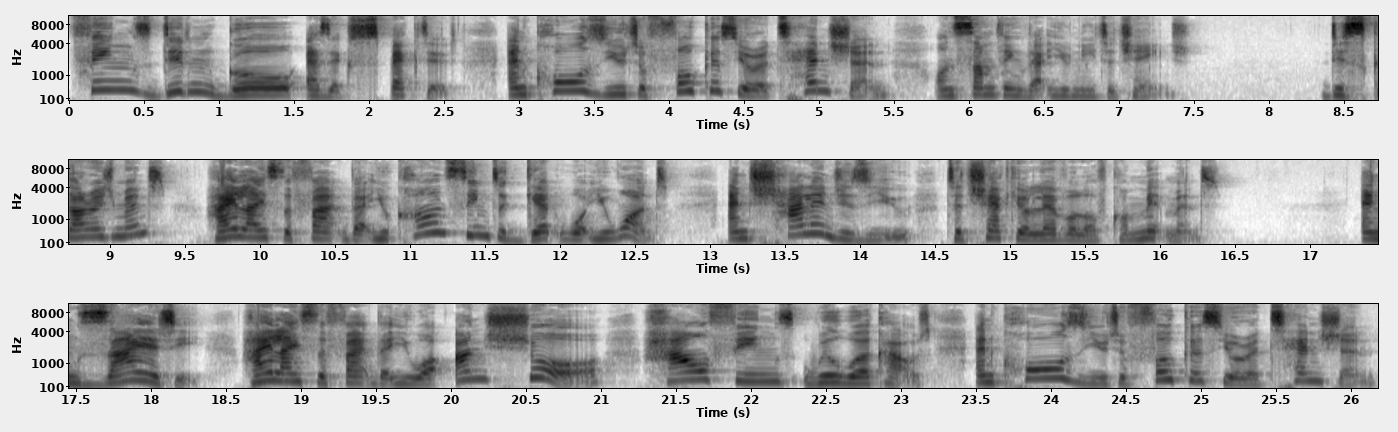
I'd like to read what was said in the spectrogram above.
things didn't go as expected and cause you to focus your attention on something that you need to change. Discouragement highlights the fact that you can't seem to get what you want and challenges you to check your level of commitment. Anxiety highlights the fact that you are unsure how things will work out and calls you to focus your attention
